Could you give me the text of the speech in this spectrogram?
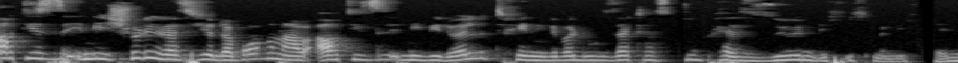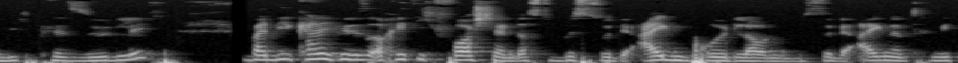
auch dieses, Entschuldigung, dass ich unterbrochen habe, auch dieses individuelle Training, weil du gesagt hast, du persönlich, ich meine, ich kenne dich persönlich, bei dir kann ich mir das auch richtig vorstellen, dass du bist so der Eigenbrödler und du bist so der eigene Trainer.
